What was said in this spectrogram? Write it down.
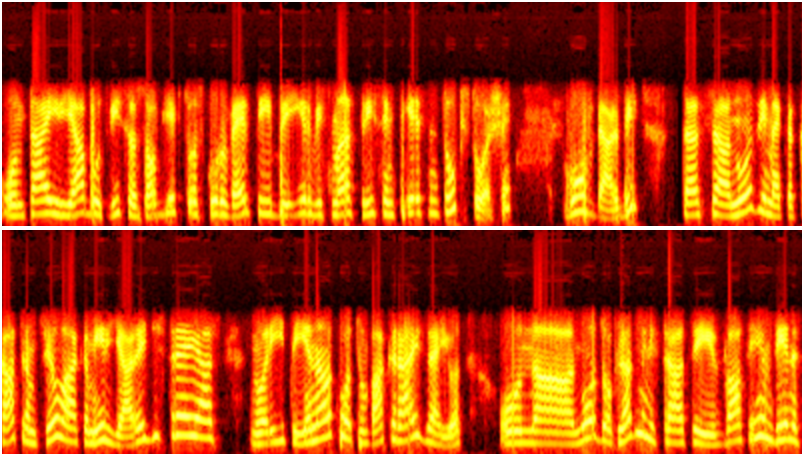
un tā ir jābūt visos objektos, kuru vērtība ir vismaz 350 tūkstoši būvdarbi. Tas uh, nozīmē, ka katram cilvēkam ir jāreģistrējās no rīta ienākot un vakarā aizējot. Un uh, nodokļu administrācija valsts iemdienas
